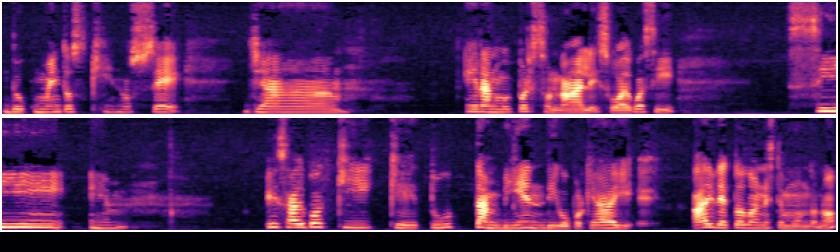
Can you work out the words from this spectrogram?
documentos que no sé, ya eran muy personales o algo así, si em, es algo aquí que tú también digo, porque hay, hay de todo en este mundo, ¿no?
